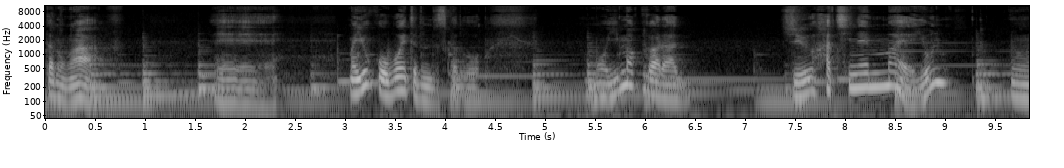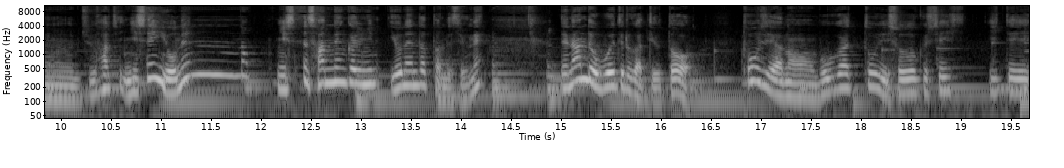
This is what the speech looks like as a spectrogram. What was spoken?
たのが、えーまあ、よく覚えてるんですけどもう今から18年前4うん18 2004年の2003年か4年だったんですよね。でなんで覚えてるかっていうと当時あの僕が当時所属していて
